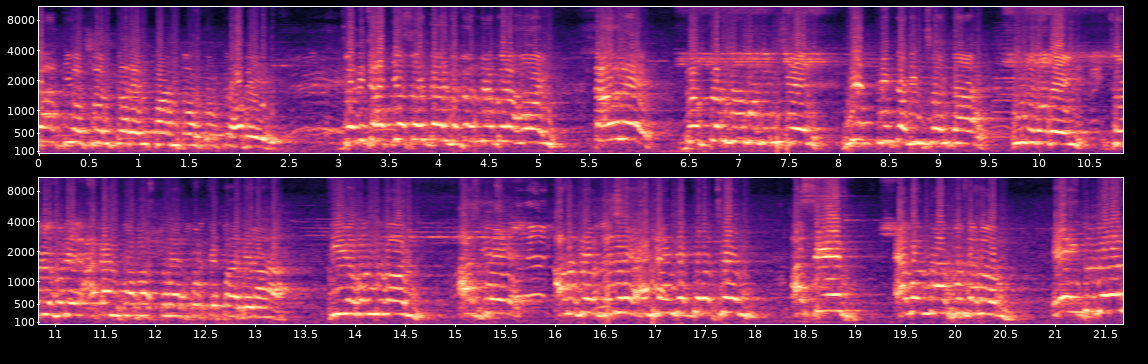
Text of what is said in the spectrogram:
জাতীয় সরকারে রূপান্তর করতে হবে। যদি জাতীয় সরকার গঠন না করা হয়, তাহলে ডক্টর মোহাম্মদ ইউনুসের নেতৃত্বাধীন সরকার কোনোভাবেই জনগণের আকাঙ্ক্ষা বাস্তবায়ন করতে পারবে না। প্রিয় বন্ধুগণ, আজকে আমাদের ব্যানারে হেডলাইন দেখতে পাচ্ছেন, আসিফ এবং মাহফুজ আলম। এই দুজন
